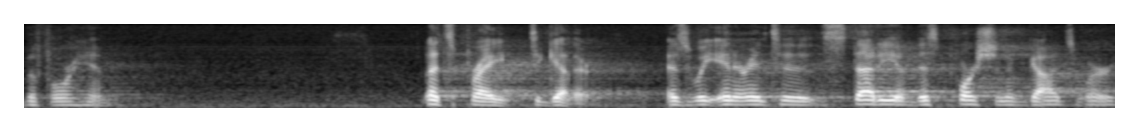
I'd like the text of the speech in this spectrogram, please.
before him. Let's pray together as we enter into the study of this portion of God's word.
